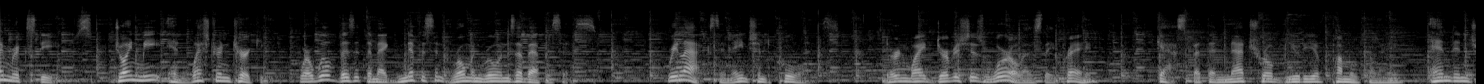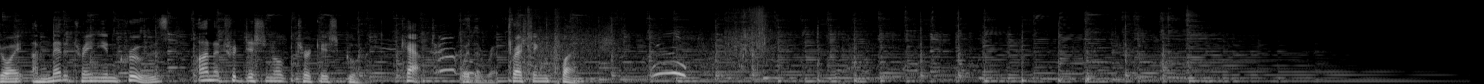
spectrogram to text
I'm Rick Steves. Join me in Western Turkey, where we'll visit the magnificent Roman ruins of Ephesus. Relax in ancient pools. Learn why dervishes whirl as they pray. Gasp at the natural beauty of Pamukkale. And enjoy a Mediterranean cruise on a traditional Turkish gourd, capped with a refreshing plunge.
